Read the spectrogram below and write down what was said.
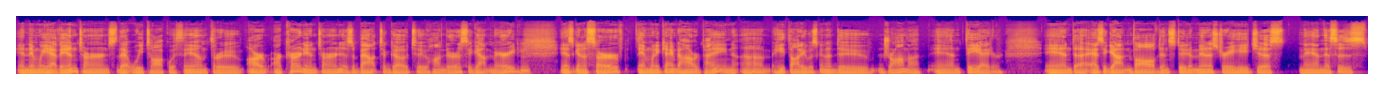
And then we have interns that we talk with them through. Our, our current intern is about to go to Honduras. He got married and is going to serve. And when he came to Howard Payne, um, he thought he was going to do drama and theater. And uh, as he got involved in student ministry, he just, man, this is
